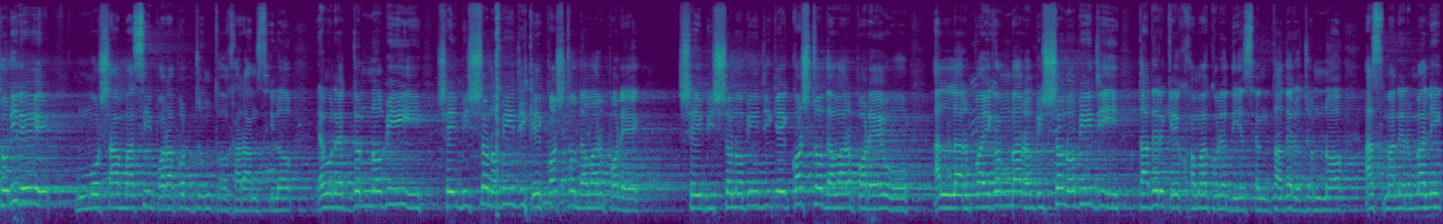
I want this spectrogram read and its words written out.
শরীরে মশা মাসি পড়া পর্যন্ত হারাম ছিল। এমন একজন নবী, সেই বিশ্ব নবীজিকে কষ্ট দেওয়ার পরে সেই বিশ্ব নবীজিকে কষ্ট দেওয়ার পরেও আল্লাহর পয়গম্বর বিশ্ব নবীজি তাদেরকে ক্ষমা করে দিয়েছেন। তাদের জন্য আসমানের মালিক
